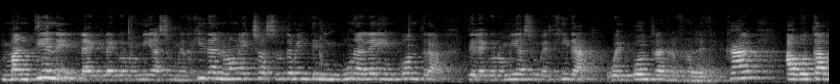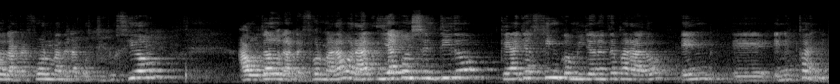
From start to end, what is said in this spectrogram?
mantiene la, economía sumergida, no han hecho absolutamente ninguna ley en contra de la economía sumergida o en contra del fraude fiscal, ha votado la reforma de la Constitución, ha votado la reforma laboral y ha consentido que haya 5 millones de parados en, eh, en España,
